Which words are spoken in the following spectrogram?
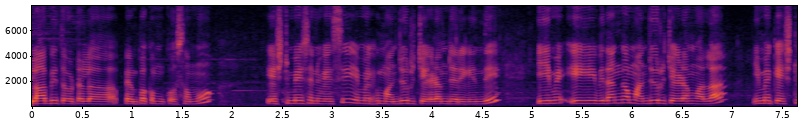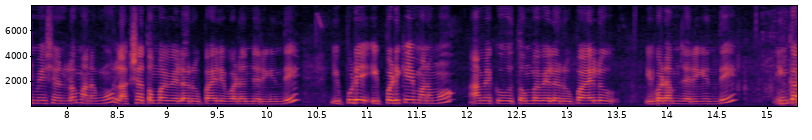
గులాబీ తోటల పెంపకం కోసము ఎస్టిమేషన్ వేసి ఈమెకు మంజూరు చేయడం జరిగింది. ఈమె ఈ విధంగా మంజూరు చేయడం వల్ల ఈమెకు ఎస్టిమేషన్లో మనము లక్ష తొంభై వేల రూపాయలు ఇవ్వడం జరిగింది. ఇప్పుడే ఇప్పటికే మనము ఆమెకు తొంభై వేల రూపాయలు ఇవ్వడం జరిగింది. ఇంకా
